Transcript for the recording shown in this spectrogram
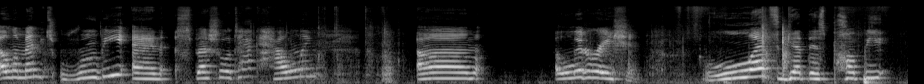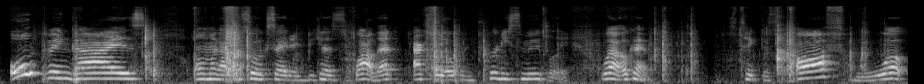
Element Ruby and Special Attack Howling. Um, alliteration. Let's get this puppy open, guys. Oh my god, I'm so excited because, wow, that actually opened pretty smoothly. Wow, okay. Let's take this off. Whoa.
